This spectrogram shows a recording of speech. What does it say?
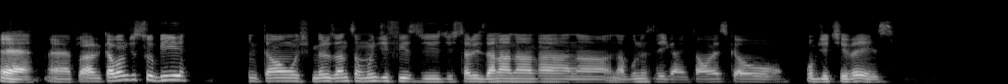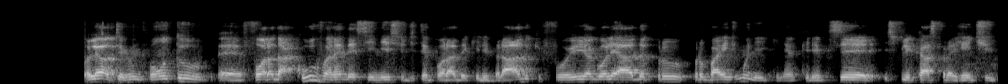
É, é, claro. Acabamos de subir, então os primeiros anos são muito difíceis de, de estabilizar na, na, na, na Bundesliga. Então, esse é o, o objetivo, é esse. Léo, teve um ponto é, fora da curva né, desse início de temporada equilibrado, que foi a goleada para o Bayern de Munique. Né? Eu queria que você explicasse para a gente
